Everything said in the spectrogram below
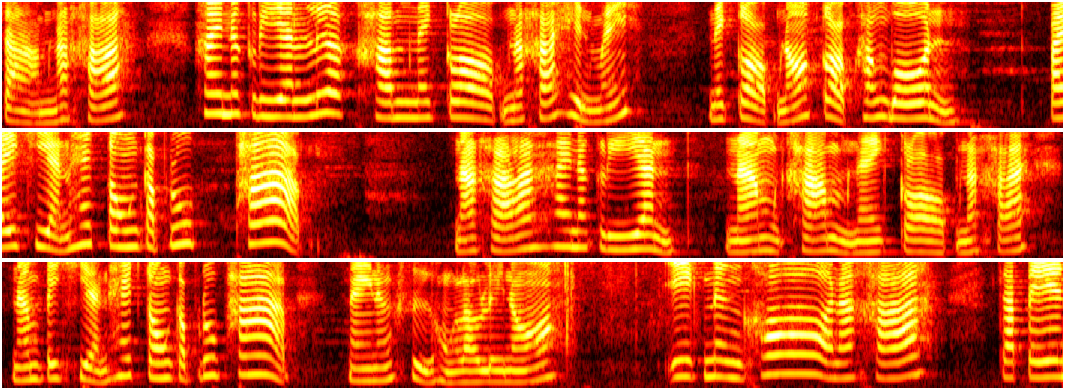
23 นะคะ ให้นักเรียนเลือกคำในกรอบนะคะ เห็นไหม ในกรอบเนาะกรอบข้างบน ไปเขียนให้ตรงกับรูปภาพ นะคะ ให้นักเรียนนำคำในกรอบนะคะนำไปเขียนให้ตรงกับรูปภาพในหนังสือของเราเลยเนาะอีกหนึ่งข้อนะคะ จะเป็น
